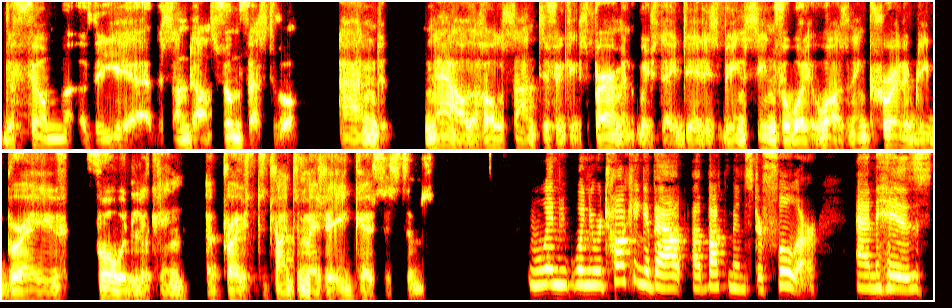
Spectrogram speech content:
the film of the year at the Sundance Film Festival. And now the whole scientific experiment which they did is being seen for what it was an incredibly brave, forward looking approach to trying to measure ecosystems. When, when you were talking about uh, Buckminster Fuller and his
